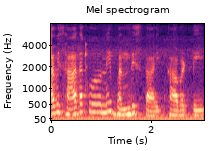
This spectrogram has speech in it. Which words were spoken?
అవి సాధకుని బంధిస్తాయి. కాబట్టి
